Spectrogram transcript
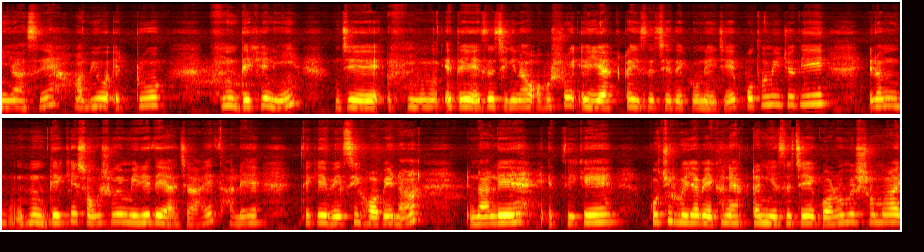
নিয়ে আসে। আমিও একটু দেখে নিই যে এতে এসেছে কিনা। অবশ্যই এই একটা এসেছে দেখুন এই যে প্রথমেই যদি এরম হুম, দেখে সঙ্গে সঙ্গে মেরে দেওয়া যায় তাহলে থেকে বেশি হবে না। নালে এর থেকে প্রচুর হয়ে যাবে। এখানে একটা নিয়ে এসেছে। গরমের সময়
